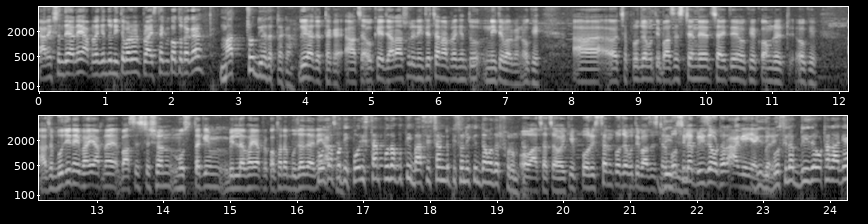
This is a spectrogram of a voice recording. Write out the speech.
কানেকশন দেওয়া নেই আপনারা কিন্তু নিতে পারবেন। প্রাইস থাকবে কত টাকা? মাত্র দুই হাজার টাকা। দুই হাজার টাকায়। আচ্ছা ওকে যারা আসলে নিতে চান আপনারা কিন্তু নিতে পারবেন ওকে আচ্ছা প্রজাপতি বাস স্ট্যান্ডের চাইতে ওকে কম রেট ওকে। আচ্ছা বুঝি নেই ভাই আপনার বাস স্টেশন মুস্তাকিম বিল্লা ভাই আপনার কথাটা বোঝা যায়নি। আচ্ছা। প্রজাপতি পরিস্থান প্রজাপতি বাস স্ট্যান্ডের পিছনে কিন্তু আমাদের শোরুম ও আচ্ছা আচ্ছা ওই কি পরিস্থান প্রজাপতি বাস স্ট্যান্ড? বসিলা ব্রিজে ওঠার আগেই একবারে। বসিলা ব্রিজে ওঠার আগে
